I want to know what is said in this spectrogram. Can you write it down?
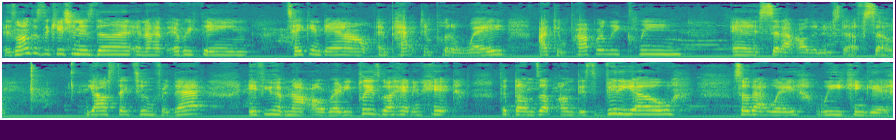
as long as the kitchen is done and I have everything taken down and packed and put away, I can properly clean and set out all the new stuff. So y'all stay tuned for that. If you have not already, please go ahead and hit the thumbs up on this video so that way we can get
